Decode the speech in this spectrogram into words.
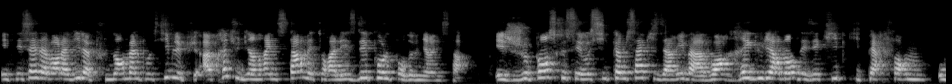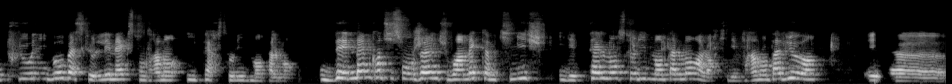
et tu d'avoir la vie la plus normale possible. Et puis après, tu deviendras une star, mais tu auras les épaules pour devenir une star. Et je pense que c'est aussi comme ça qu'ils arrivent à avoir régulièrement des équipes qui performent au plus haut niveau parce que les mecs sont vraiment hyper solides mentalement. Même quand ils sont jeunes, tu vois un mec comme Kimmich, il est tellement solide mentalement alors qu'il est vraiment pas vieux. Hein. Et, euh,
